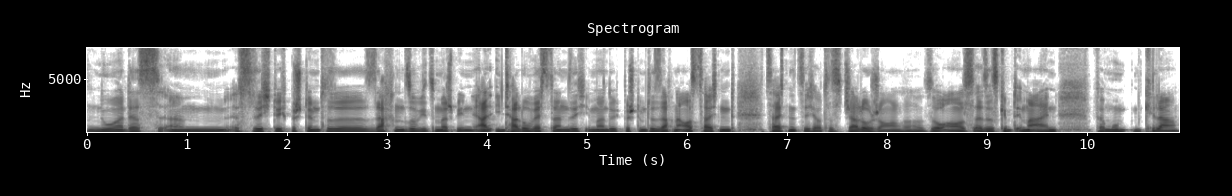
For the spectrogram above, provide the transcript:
nur dass ähm, es sich durch bestimmte Sachen, so wie zum Beispiel in Italo-Western sich immer durch bestimmte Sachen auszeichnet, zeichnet sich auch das Giallo-Genre so aus. Also es gibt immer einen vermummten Killer,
